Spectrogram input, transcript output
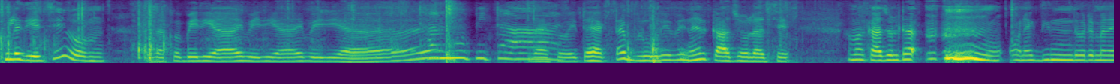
খুলে দিয়েছি দেখো বেরিয়ে আয় বেরিয়ে আয় বেরিয়ে আয় দেখো এটা একটা ব্লু হেভেনের কাজল আছে। আমার কাজলটা অনেক দিন ধরে মানে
